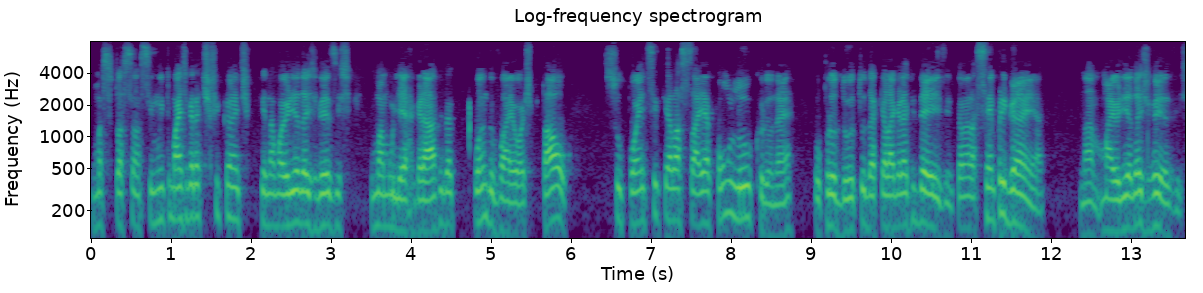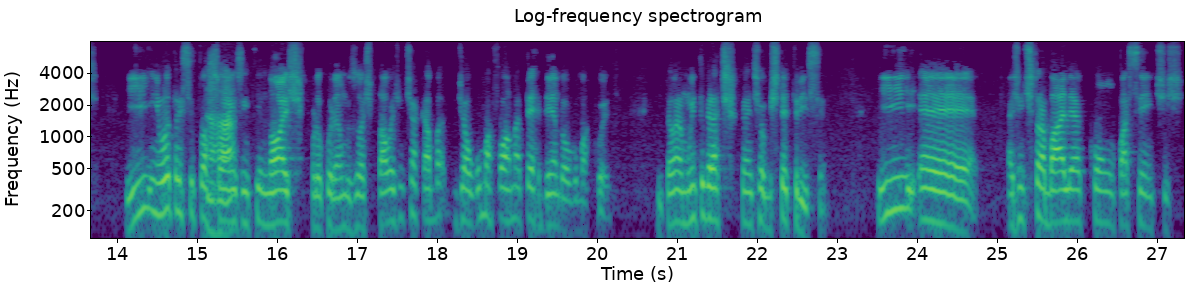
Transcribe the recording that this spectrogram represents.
uma situação assim muito mais gratificante, porque na maioria das vezes uma mulher grávida, quando vai ao hospital, supõe-se que ela saia com lucro, né? O produto daquela gravidez. Então ela sempre ganha, na maioria das vezes. E em outras situações uhum. em que nós procuramos o hospital, a gente acaba, de alguma forma, perdendo alguma coisa. Então é muito gratificante a obstetrícia. E é, a gente trabalha com pacientes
